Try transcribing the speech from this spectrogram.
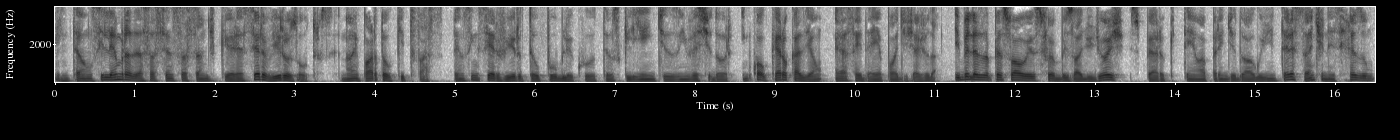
Então, se lembra dessa sensação de querer servir os outros. Não importa o que tu faz, pensa em servir o teu público, teus clientes, o investidor. Em qualquer ocasião, essa ideia pode te ajudar. E beleza, pessoal, esse foi o episódio de hoje. Espero que tenham aprendido algo de interessante nesse resumo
